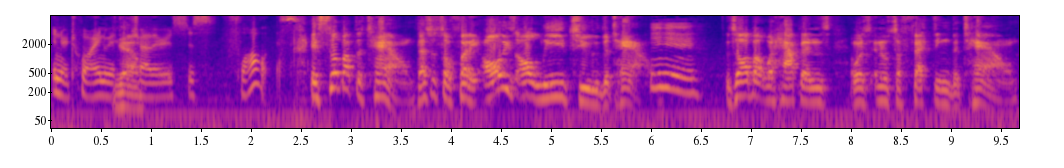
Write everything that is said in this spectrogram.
intertwine with Yeah. each other is just flawless. It's still about the town. That's what's so funny. All these all lead to the town. Mm-hmm. It's all about what happens and what's, and what's affecting the town.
